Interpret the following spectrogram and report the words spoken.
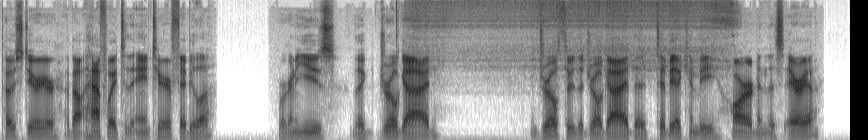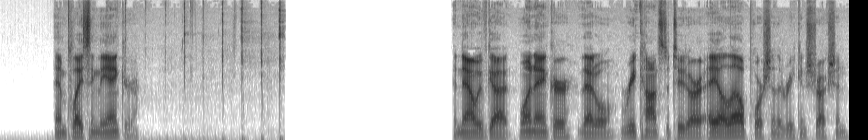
posterior, about halfway to the anterior fibula. We're going to use the drill guide and drill through the drill guide. The tibia can be hard in this area and placing the anchor. And now we've got one anchor that'll reconstitute our ALL portion of the reconstruction,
